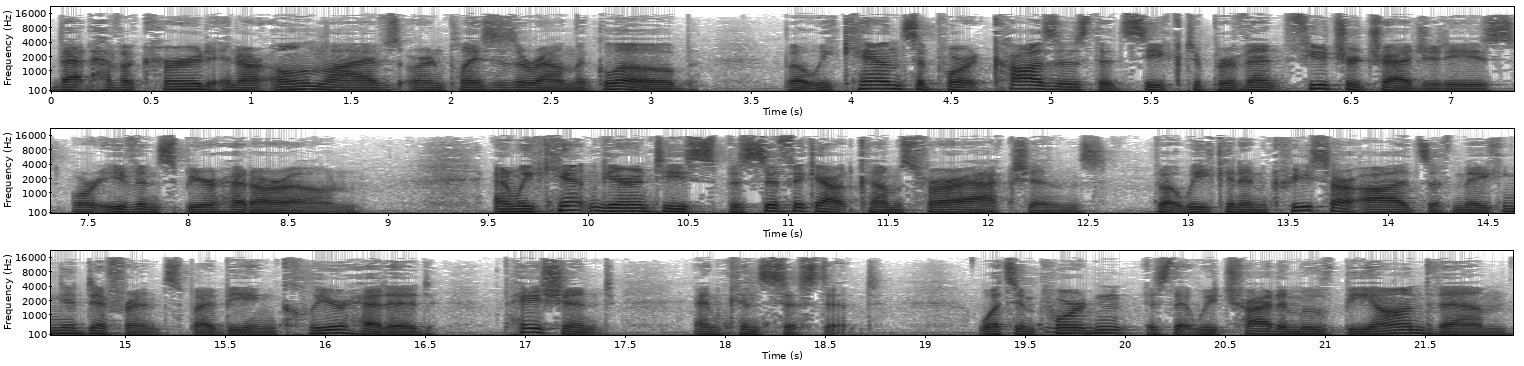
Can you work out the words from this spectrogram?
that have occurred in our own lives or in places around the globe, but we can support causes that seek to prevent future tragedies or even spearhead our own. And we can't guarantee specific outcomes for our actions, but we can increase our odds of making a difference by being clear headed, patient, and consistent. What's important is that we try to move beyond them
